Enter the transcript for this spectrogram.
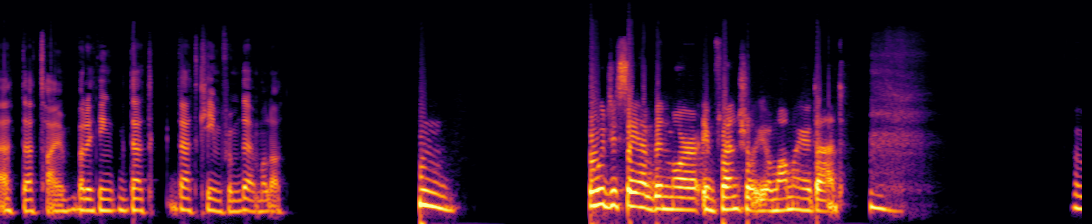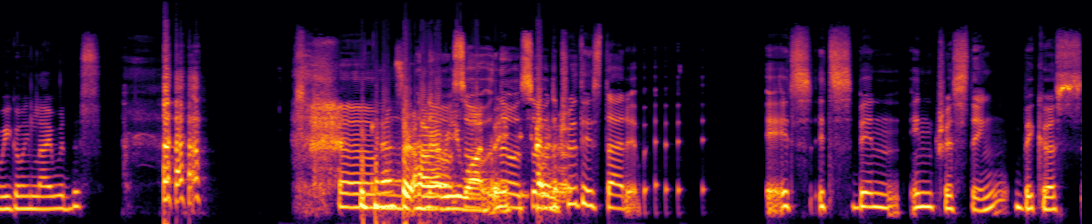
at that time. But I think that that came from them a lot. Hmm. Who would you say have been more influential, your mom or your dad? Are we going live with this? um, you can answer however no, you so, want. No, so the truth is that it, it's it's been interesting because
